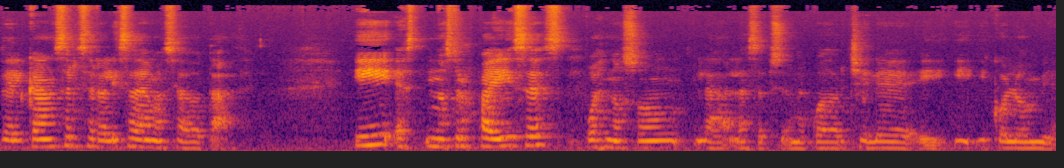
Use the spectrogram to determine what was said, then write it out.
del cáncer se realiza demasiado tarde. Y es- nuestros países, pues no son la, la excepción, Ecuador, Chile y, y- y Colombia.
